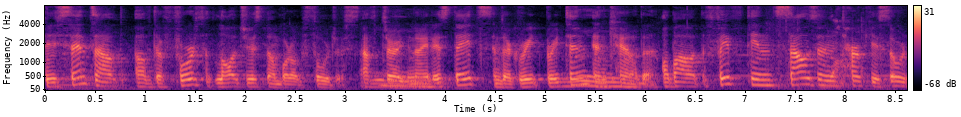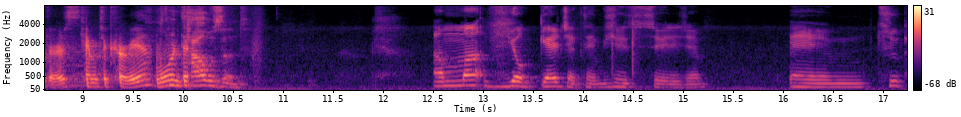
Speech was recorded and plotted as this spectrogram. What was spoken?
They sent out of the fourth largest number of soldiers after United States and the Great Britain and Canada. About 15,000 Turkish soldiers came to Korea. More than Thousand. Ama yok gerçekten bir şey söyleyeceğim. Eee Türk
